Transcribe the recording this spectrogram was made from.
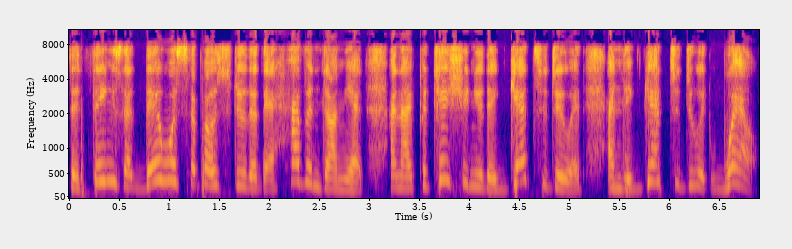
the things that they were supposed to do that they haven't done yet. And I petition you, they get to do it and they get to do it well.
